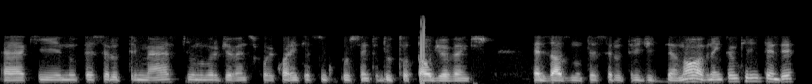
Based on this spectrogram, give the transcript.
é, que no terceiro trimestre o número de eventos foi 45% do total de eventos realizados no terceiro TRI de 19, né? Então eu queria entender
